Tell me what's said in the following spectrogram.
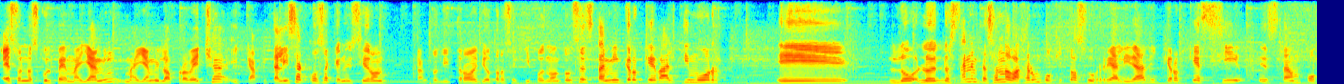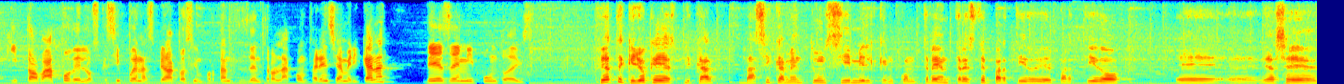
Eso no es culpa de Miami. Miami lo aprovecha y capitaliza, cosa que no hicieron tanto Detroit y otros equipos, ¿no? Entonces también creo que Baltimore eh, lo, lo- lo están empezando a bajar un poquito a su realidad y creo que sí está un poquito abajo de los que sí pueden aspirar a cosas importantes dentro de la conferencia americana, desde mi punto de vista. Fíjate que yo quería explicar básicamente un símil que encontré entre este partido y el partido eh, eh, de hace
